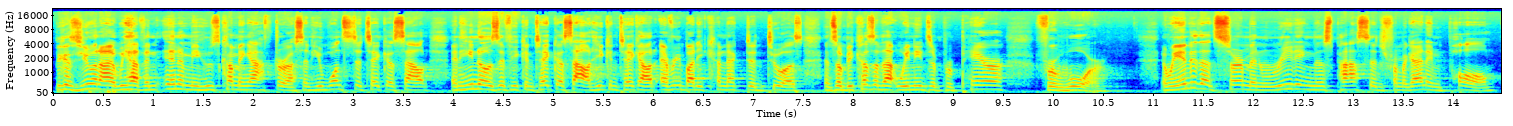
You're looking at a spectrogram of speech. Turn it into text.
Because you and I, we have an enemy who's coming after us and he wants to take us out. And he knows if he can take us out, he can take out everybody connected to us. And so, because of that, we need to prepare for war. And we ended that sermon reading this passage from a guy named Paul.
